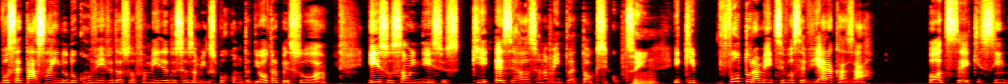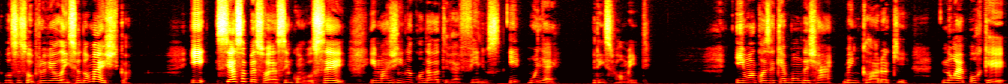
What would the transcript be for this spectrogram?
você tá saindo do convívio da sua família, dos seus amigos por conta de outra pessoa, isso são indícios que esse relacionamento é tóxico. Sim. E que futuramente, se você vier a casar, pode ser que sim, você sofra violência doméstica. E se essa pessoa é assim com você, imagina quando ela tiver filhos e mulher, principalmente. E uma coisa que é bom deixar bem claro aqui: não é porque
